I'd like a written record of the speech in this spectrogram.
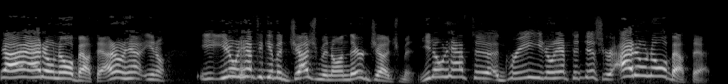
Yeah, I, I don't know about that. I don't have, you know, you don't have to give a judgment on their judgment. You don't have to agree. You don't have to disagree. I don't know about that.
